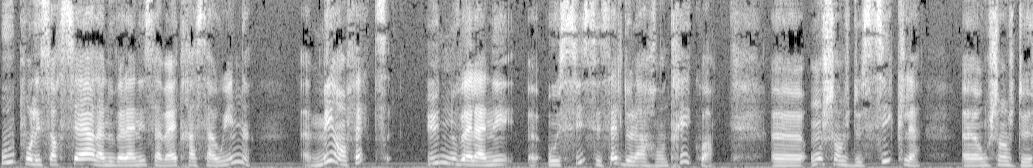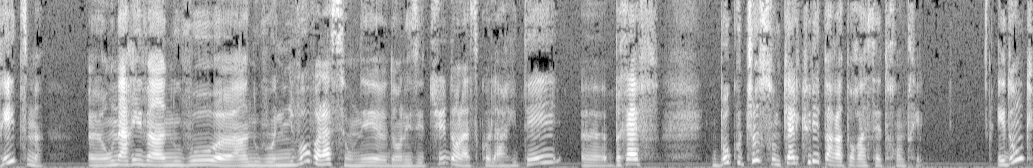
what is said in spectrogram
Ou pour les sorcières, la nouvelle année, ça va être à Samhain. Euh, mais en fait, une nouvelle année aussi, c'est celle de la rentrée, quoi. on change de cycle, on change de rythme, euh, on arrive à un nouveau, euh, un nouveau niveau, voilà, si on est euh, dans les études, dans la scolarité. bref, beaucoup de choses sont calculées par rapport à cette rentrée. Et donc,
